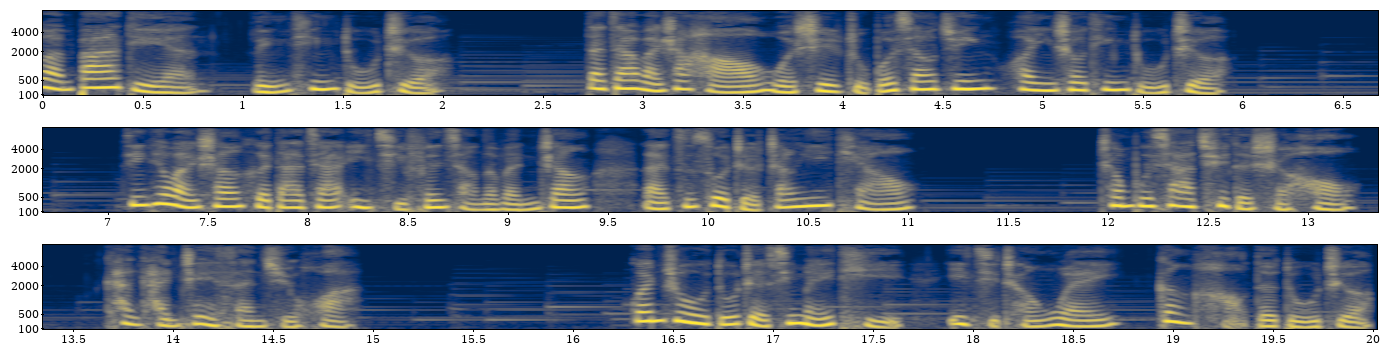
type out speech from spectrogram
晚八点，聆听读者。大家晚上好，我是主播肖军，欢迎收听读者。今天晚上和大家一起分享的文章来自作者张一条。撑不下去的时候，看看这三句话。关注读者新媒体，一起成为更好的读者。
